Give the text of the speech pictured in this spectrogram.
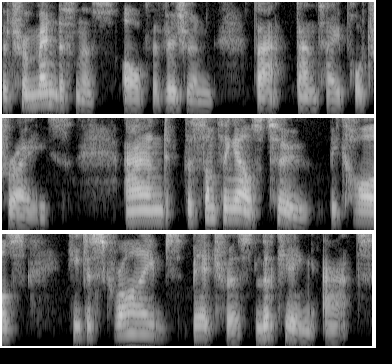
the tremendousness of the vision that Dante portrays. And there's something else too, because he describes Beatrice looking at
